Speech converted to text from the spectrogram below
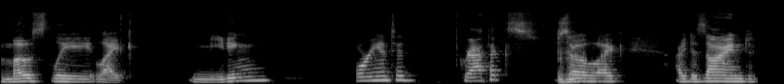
mostly like meeting oriented graphics. Mm-hmm. So like I designed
